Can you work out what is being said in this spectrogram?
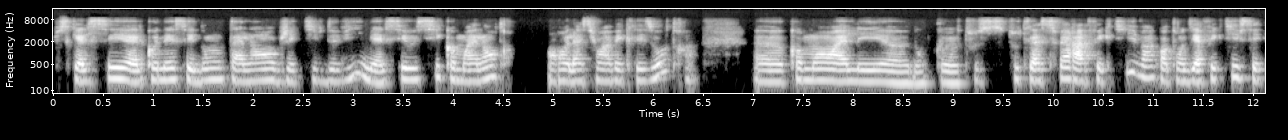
puisqu'elle sait, elle connaît ses dons, talents, objectifs de vie, mais elle sait aussi comment elle entre en relation avec les autres, euh, comment elle est donc tout- toute la sphère affective. hein. Quand on dit affective, c'est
